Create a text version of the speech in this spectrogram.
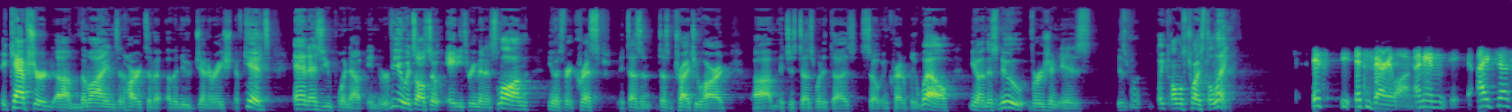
it captured um, the minds and hearts of a, of a new generation of kids. And as you point out in your review, it's also 83 minutes long. You know, it's very crisp. It doesn't doesn't try too hard. Um, it just does what it does so incredibly well. You know, and this new version is is like almost twice the length. It's it's very long. I mean, I just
